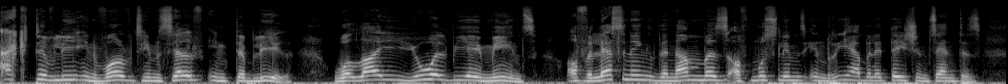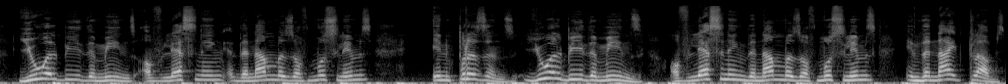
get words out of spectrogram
actively involves himself in tabligh, wallahi, you will be a means of lessening the numbers of Muslims in rehabilitation centers. You will be the means of lessening the numbers of Muslims in prisons. You will be the means of lessening the numbers of Muslims in the nightclubs.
